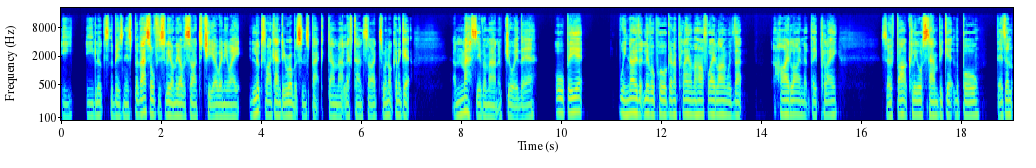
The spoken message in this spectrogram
He he looks the business, but that's obviously on the other side to Chio anyway. It looks like Andy Robertson's back down that left hand side, so we're not going to get a massive amount of joy there. Albeit, we know that Liverpool are going to play on the halfway line with that high line that they play. So if Barkley or Sambi get the ball, there's an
